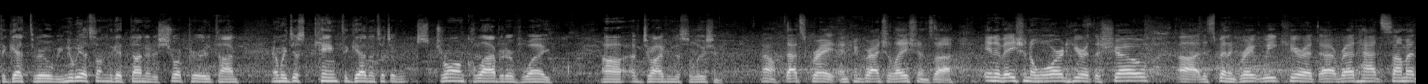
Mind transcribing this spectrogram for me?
to get through, we knew we had something to get done in a short period of time, and we just came together in such a strong collaborative way uh, of driving the solution. Oh, that's great, and congratulations. Uh, Innovation Award here at the show. Uh, it's been a great week here at uh, Red Hat Summit.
